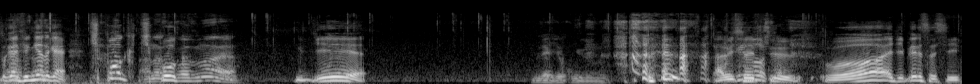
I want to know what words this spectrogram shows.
такая фигня такая. Чпок, Она чпок. сквозная. Где? Блядь, я хуй. А ведь это- Во, а теперь соси.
